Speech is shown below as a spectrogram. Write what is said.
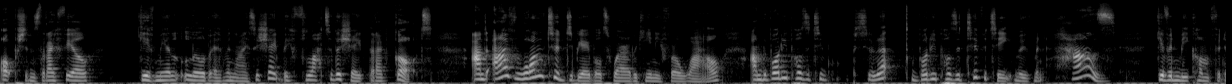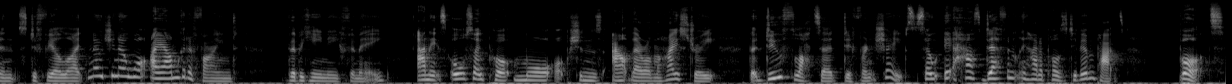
options that I feel give me a little bit of a nicer shape. They flatter the shape that I've got. And I've wanted to be able to wear a bikini for a while, and the body positive body positivity movement has given me confidence to feel like, no, do you know what? I am going to find the bikini for me. And it's also put more options out there on the high street that do flatter different shapes. So it has definitely had a positive impact. But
